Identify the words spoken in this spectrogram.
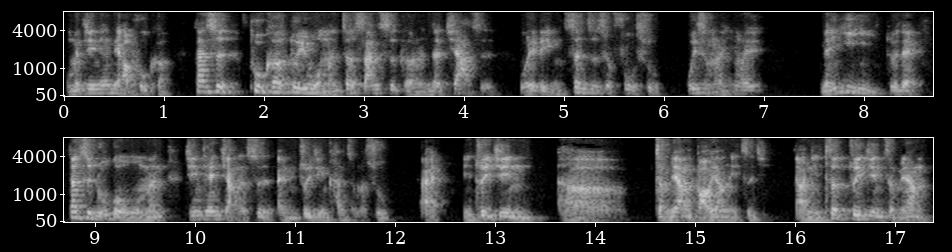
我们今天聊扑克，但是扑克对于我们这三四个人的价值为零，甚至是负数。为什么呢？因为没意义，对不对？但是如果我们今天讲的是，哎，你最近看什么书？哎，你最近呃怎么样保养你自己啊？你这最近怎么样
